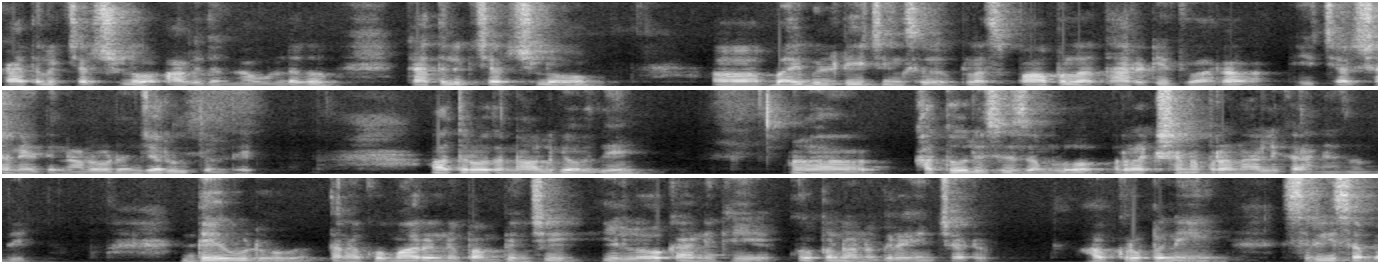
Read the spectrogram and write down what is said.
క్యాథలిక్ చర్చ్లో ఆ విధంగా ఉండదు. క్యాథలిక్ చర్చ్లో Bible teachings plus papal authority ద్వారా ఈ చర్చ్ అనేది నడవడం జరుగుతుంది. ఆ తర్వాత నాలుగవది కథోలిసిజంలో రక్షణ ప్రణాళిక అనేది ఉంది. దేవుడు తన కుమారుణ్ణి పంపించి ఈ లోకానికి కృపను అనుగ్రహించాడు. ఆ కృపని శ్రీసభ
